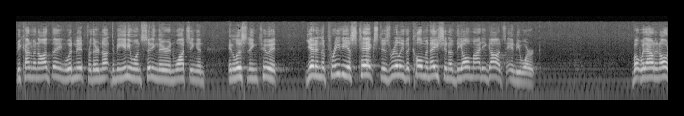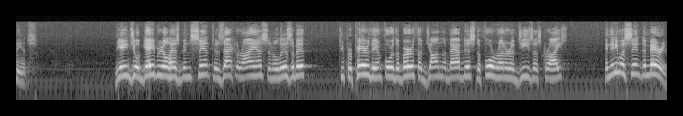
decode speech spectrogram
Be kind of an odd thing, wouldn't it, for there not to be anyone sitting there and watching and, and listening to it. Yet in the previous text is really the culmination of the Almighty God's handiwork, but without an audience. The angel Gabriel has been sent to Zacharias and Elizabeth to prepare them for the birth of John the Baptist, the forerunner of Jesus Christ. And then he was sent to Mary,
